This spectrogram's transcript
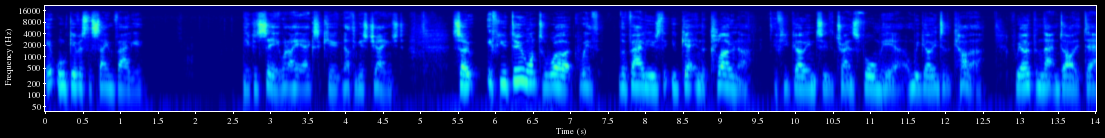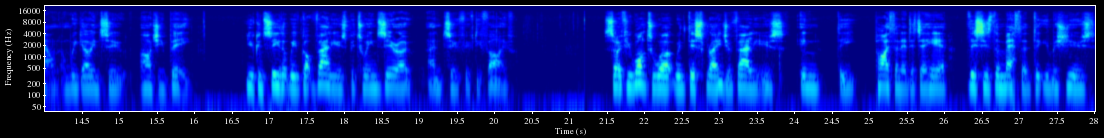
it will give us the same value. You can see when I execute, nothing has changed. So if you do want to work with the values that you get in the cloner, if you go into the transform here and we go into the color, if we open that and dial it down and we go into RGB, you can see that we've got values between 0 and 255. So if you want to work with this range of values in the Python editor here, this is the method that you must use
